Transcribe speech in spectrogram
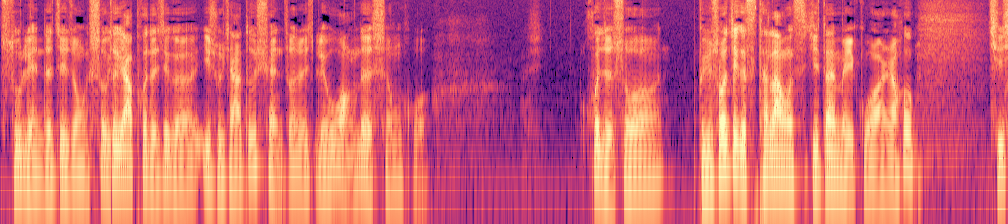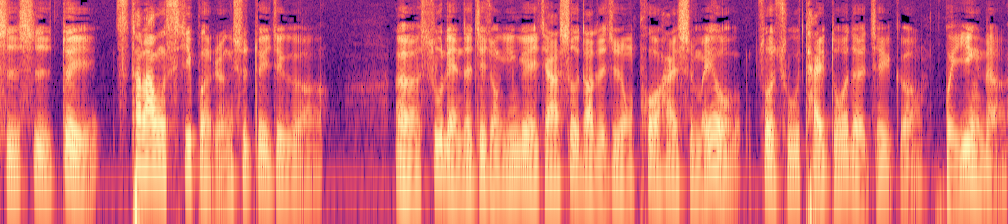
苏联的这种受受压迫的这个艺术家都选择了流亡的生活，或者说，比如说这个斯特拉文斯基在美国啊，然后其实是对。斯特拉文斯基本人是对这个，呃，苏联的这种音乐家受到的这种迫害是没有做出太多的这个回应的。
